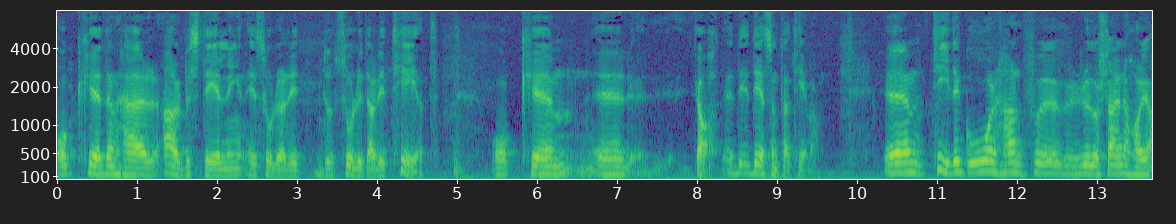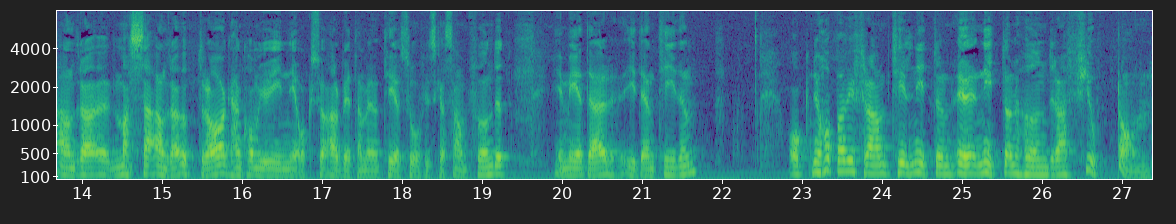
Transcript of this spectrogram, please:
och eh, den här arbetsdelningen är solidaritet. Och ehm, eh, ja, det, det, är ett sånt här tema. Eh, tider går. Han, Rudolf Steiner har ju andra, massa andra uppdrag. Han kommer ju in i också arbeta med det teosofiska samfundet. Är med där i den tiden. Och nu hoppar vi fram till 19, eh, 1914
